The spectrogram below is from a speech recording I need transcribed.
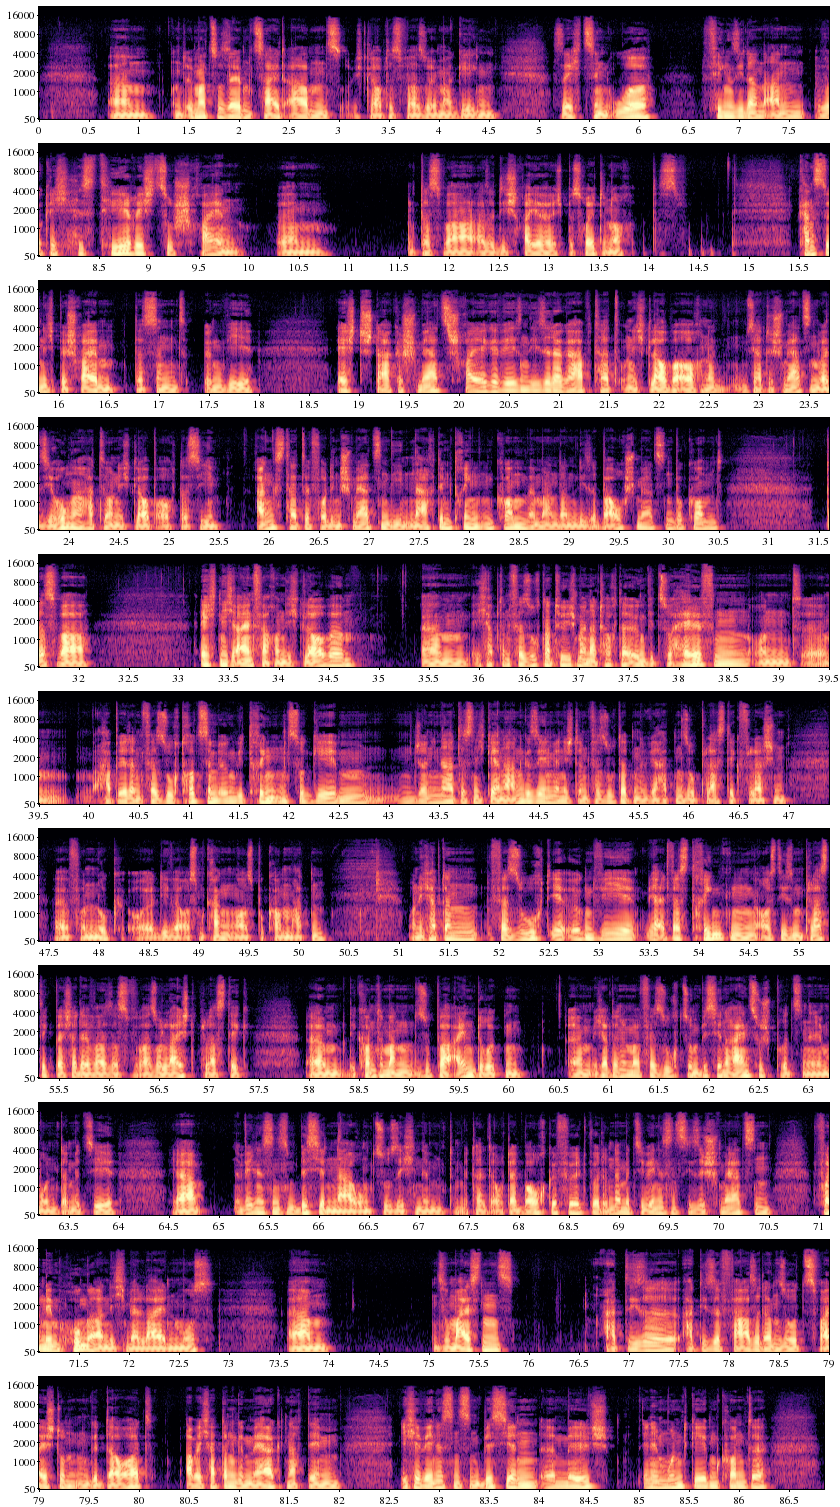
Ähm, und immer zur selben Zeit abends, ich glaube, das war so immer gegen 16 Uhr, fing sie dann an, wirklich hysterisch zu schreien. Ähm, und das war, also die Schreie höre ich bis heute noch. Das kannst du nicht beschreiben. Das sind irgendwie echt starke Schmerzschreie gewesen, die sie da gehabt hat. Und ich glaube auch, ne, sie hatte Schmerzen, weil sie Hunger hatte. Und ich glaube auch, dass sie Angst hatte vor den Schmerzen, die nach dem Trinken kommen, wenn man dann diese Bauchschmerzen bekommt. Das war echt nicht einfach. Und ich glaube, ähm, ich habe dann versucht, natürlich meiner Tochter irgendwie zu helfen und ähm, habe ihr dann versucht, trotzdem irgendwie Trinken zu geben. Janina hat das nicht gerne angesehen, wenn ich dann versucht hatte. Wir hatten so Plastikflaschen äh, von Nook, äh, die wir aus dem Krankenhaus bekommen hatten. Und ich habe dann versucht, ihr irgendwie ja etwas trinken aus diesem Plastikbecher, der war, das war so leicht Plastik. Ähm, die konnte man super eindrücken. Ähm, ich habe dann immer versucht, so ein bisschen reinzuspritzen in den Mund, damit sie ja wenigstens ein bisschen Nahrung zu sich nimmt, damit halt auch der Bauch gefüllt wird und damit sie wenigstens diese Schmerzen von dem Hunger nicht mehr leiden muss. Ähm, so meistens hat diese, hat diese Phase dann so zwei Stunden gedauert. Aber ich habe dann gemerkt, nachdem ich ihr wenigstens ein bisschen äh, Milch in den Mund geben konnte,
